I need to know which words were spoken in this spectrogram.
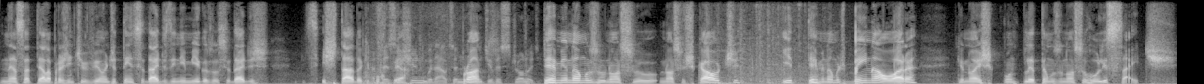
nessa tela para a gente ver onde tem cidades inimigas ou cidades estado aqui por perto. Pronto. Terminamos o nosso, nosso scout e terminamos bem na hora que nós completamos o nosso role site.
